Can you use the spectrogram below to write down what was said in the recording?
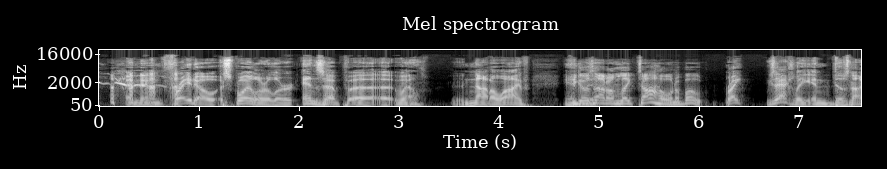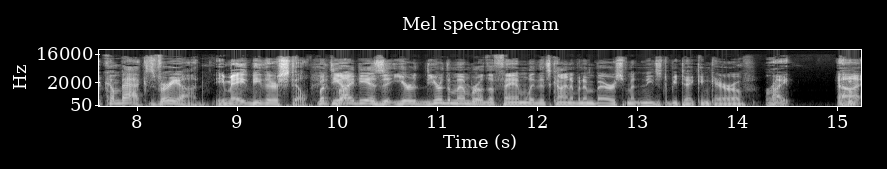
and then Fredo, spoiler alert, ends up, uh, uh, well, not alive. he goes uh, out on Lake Tahoe in a boat. Right, exactly, and does not come back. It's very odd. He may be there still. But the idea is that you're you're the member of the family that's kind of an embarrassment and needs to be taken care of. Right. Uh,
